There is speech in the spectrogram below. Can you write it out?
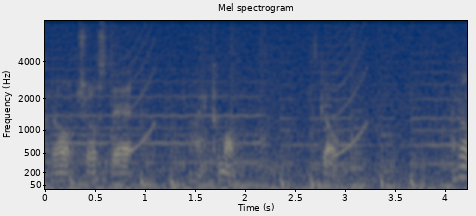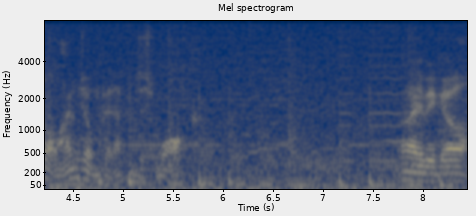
I don't trust it. Right, come on. Let's go. I don't know why I'm jumping, I can just walk. Oh, here we go.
